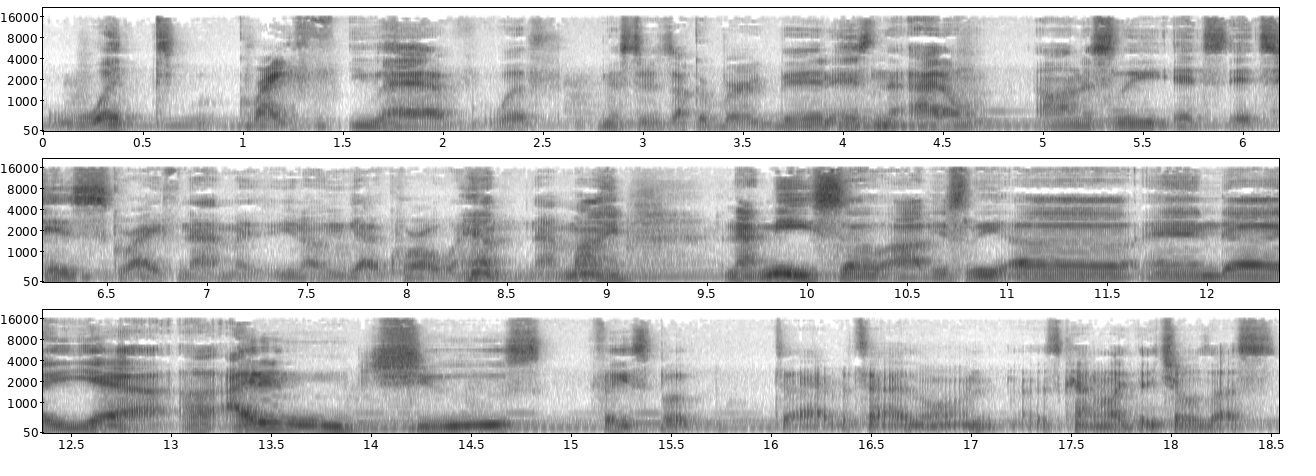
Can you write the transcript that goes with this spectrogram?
what gripe you have with Mr. Zuckerberg did. It's not, I don't honestly. It's it's his gripe, not my, you know. You got to quarrel with him, not mine, not me. So obviously, uh, and uh, yeah, uh, I didn't choose Facebook to advertise on. It's kind of like they chose us.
